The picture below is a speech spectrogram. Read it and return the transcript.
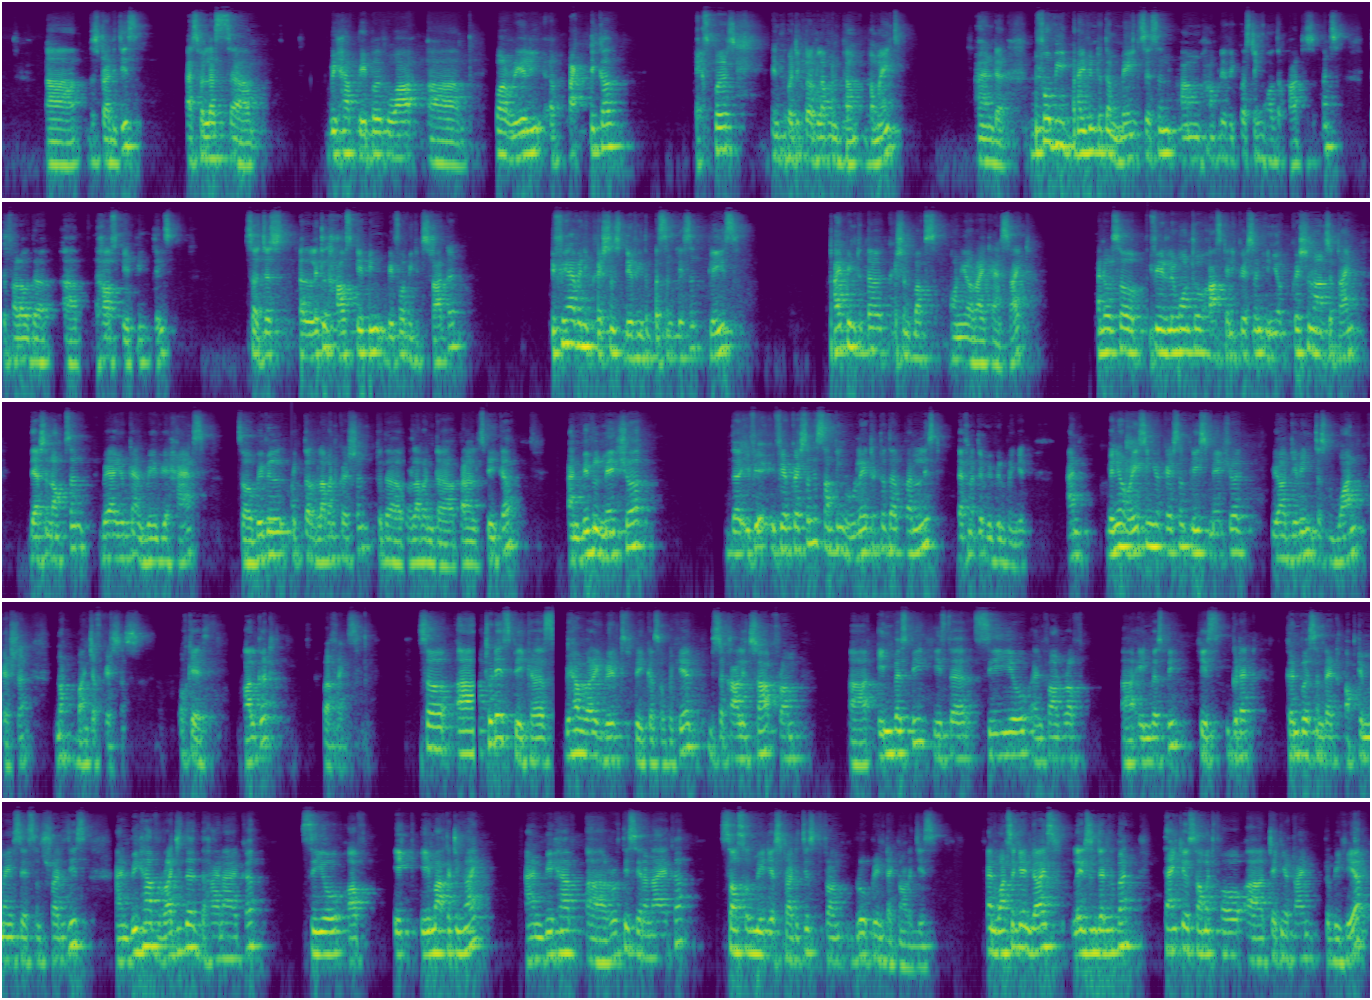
uh, the strategies, as well as uh, we have people who are uh, who are really uh, practical experts in particular relevant dom- domains and uh, before we dive into the main session, I'm humbly requesting all the participants to follow the uh, housekeeping things. So just a little housekeeping before we get started. If you have any questions during the presentation, please type into the question box on your right hand side. And also, if you really want to ask any question in your question answer time, there's an option where you can wave your hands. So we will pick the relevant question to the relevant uh, panel speaker and we will make sure that if, you, if your question is something related to the panelist, definitely we will bring it. And when you're raising your question, please make sure you are giving just one question, not bunch of questions. Okay, all good? Perfect. So uh, today's speakers, we have very great speakers over here. Mr. Khalid Saleh from uh, Invesp. He's the CEO and founder of uh, Invesp. He's good at conversion rate optimization strategies and we have Rajitha Dahanayake, CEO of e-marketing eye, and we have uh, Ruthie Senanayake, social media strategist from Blueprint Technologies. And once again, guys, ladies and gentlemen, thank you so much for uh, taking your time to be here.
